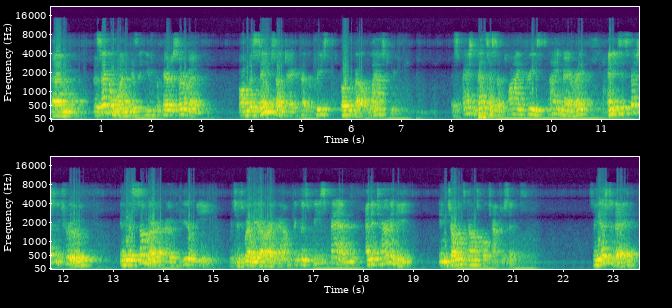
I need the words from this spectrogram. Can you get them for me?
Um, the second one is that you've prepared a sermon on the same subject that the priest spoke about last week. Especially, that's a supply priest's nightmare, right? And it's especially true in the summer of year B, which is where we are right now, because we spend an eternity in John's Gospel, chapter 6. So yesterday,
